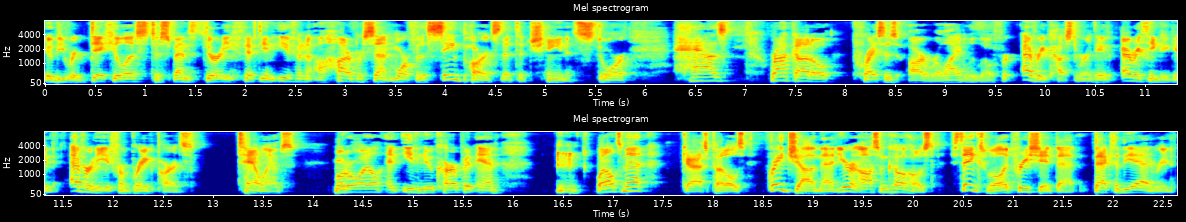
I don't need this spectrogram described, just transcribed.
It would be ridiculous to spend 30, 50, and even 100% more for the same parts that the chain store has. Rock Auto prices are reliably low for every customer. They have everything you could ever need from brake parts, tail lamps, motor oil, and even new carpet. And what else, Matt? Gas pedals. Great job, Matt. You're an awesome co host. Thanks, Will. I appreciate that. Back to the ad read.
